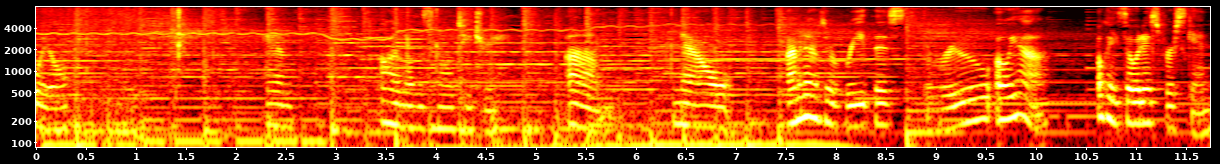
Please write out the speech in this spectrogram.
oil And I love the smell of tea tree. Um, now I'm gonna have to read this through. Oh yeah. Okay, so it is for skin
